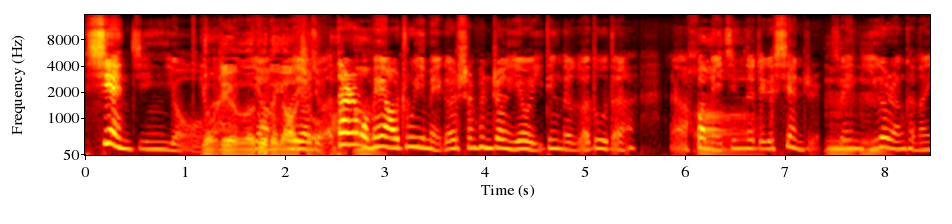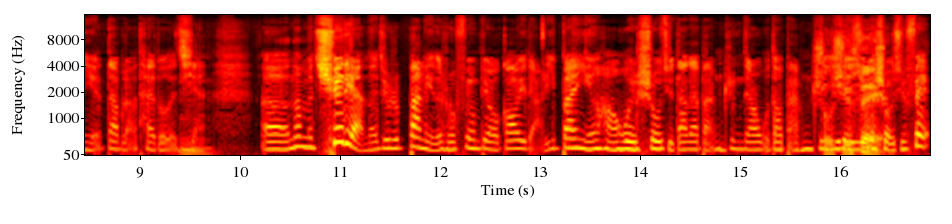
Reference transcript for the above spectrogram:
现金有有这个额度的呃要要求啊。当然，我们嗯。也要注意每个身份证也有一定的额度的呃换美金的这个限制，哦所以你一个人可能也带不了太多的钱。嗯呃，那么缺点呢，就是办理的时候费用比较高一点，一般银行会收取大概百分之零点五到百分之一的一个手续费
